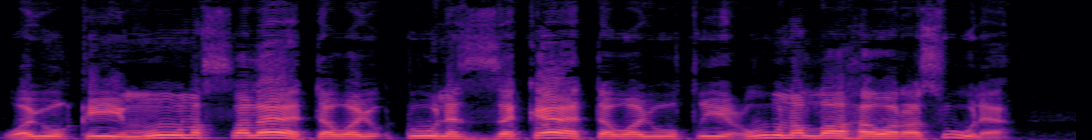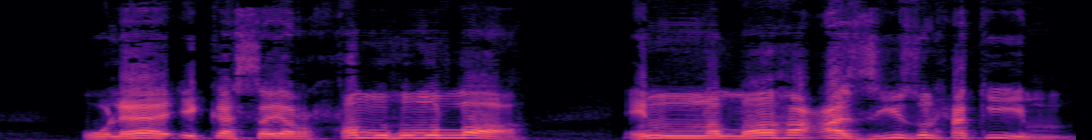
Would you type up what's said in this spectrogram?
ويقيمون الصلاة ويؤتون الزكاة ويطيعون الله ورسوله. أولئك سيرحمهم الله. إن الله عزيز حكيم.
